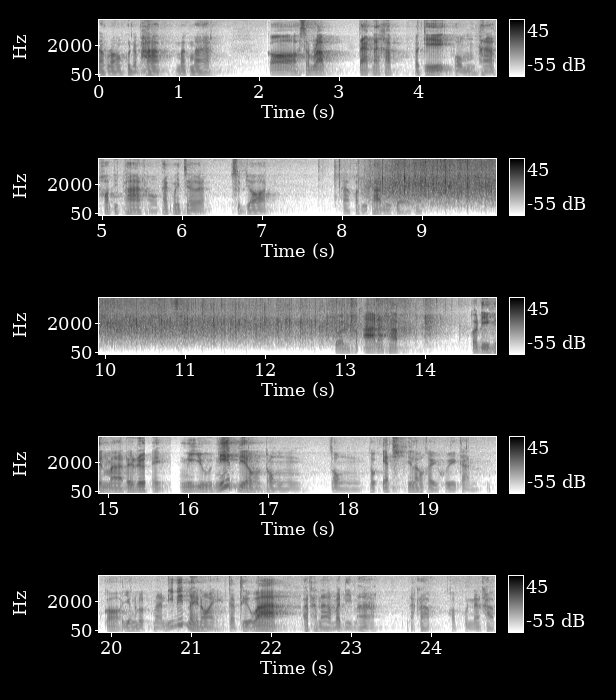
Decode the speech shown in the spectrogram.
นักร้องคุณภาพมาก ๆ ก็สำหรับ แท็กนะครับ เมื่อกี้ผมหาข้อผิดพลาดของแท็กไม่เจอสุดยอด หาข้อผิดพลาดไม่เจอครับ ส่วนปลานะครับ ก็ดีขึ้นมาเรื่อยๆ มีอยู่นิดเดียวตรงตรงตัว H ที่เราเคยคุยกัน ก็ยังหลุดมานิดๆหน่อยๆ แต่ถือว่าพัฒนามาดีมากนะครับ ขอบคุณนะครับ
